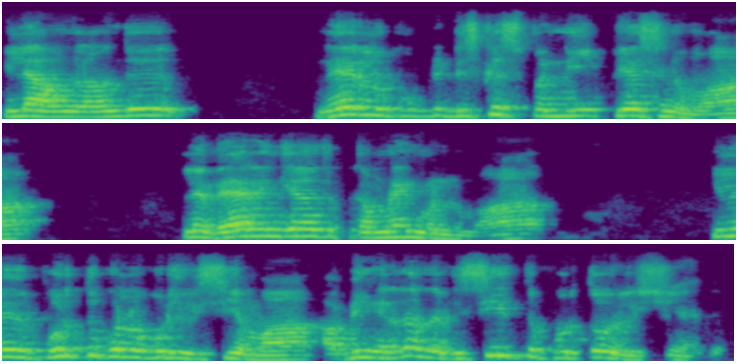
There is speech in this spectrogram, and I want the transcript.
இல்ல அவங்கள வந்து நேரில் கூப்பிட்டு டிஸ்கஸ் பண்ணி பேசணுமா? இல்ல வேற எங்கேயாவது கம்ப்ளைண்ட் பண்ணுமா? இல்ல இது பொறுத்து கொள்ளக்கூடிய விஷயமா? அப்படிங்கிறது அந்த விஷயத்தை பொறுத்த ஒரு விஷயம் அது.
